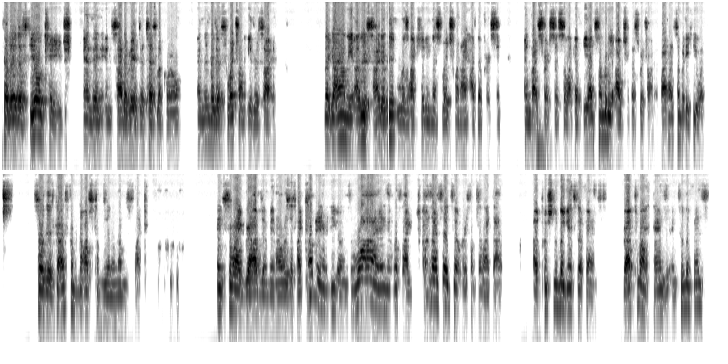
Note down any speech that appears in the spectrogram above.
So there's a steel cage, and then inside of it is a Tesla coil, and then there's a switch on either side. The guy on the other side of it was like hitting the switch when I had the person, and vice versa. So like if he had somebody, I'd turn the switch on. If I had somebody, he would. So this guy from Knott's comes in, and I'm just like, and so I grabbed him, and I was just like, "Come here!" And he goes, "Why?" And it was like, "Because I said so," or something like that. I pushed him against the fence, wrapped my hands into the fence,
